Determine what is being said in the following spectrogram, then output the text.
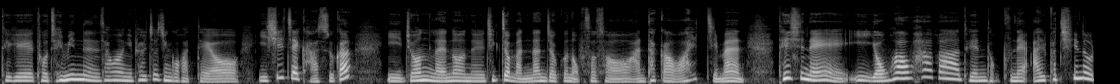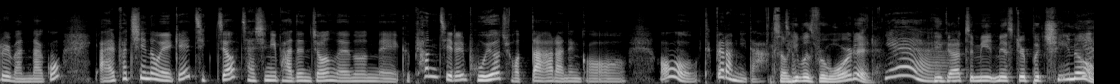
되게 더 재밌는 상황이 펼쳐진 것 같아요. 이 실제 가수가 이 존 레넌을 직접 만난 적은 없어서 안타까워했지만 대신에 이 영화화가 된 덕분에 알파치노를 만나고 알파치노에게 직접 자신이 받은 존 레논의 그 편지를 보여주었다라는 거. 오, 특별합니다. So he was rewarded. Yeah. He got to meet Mr. Pacino,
